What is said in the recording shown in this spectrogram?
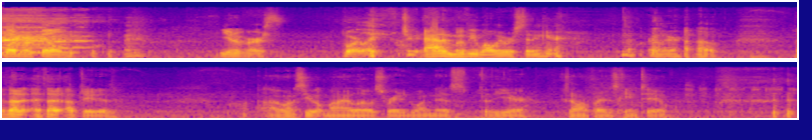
Cloverfield universe? Poorly. did you add a movie while we were sitting here? No, earlier. Oh, I thought it, I thought it updated. I want to see what my lowest rated one is for the year because I want to play this game too.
